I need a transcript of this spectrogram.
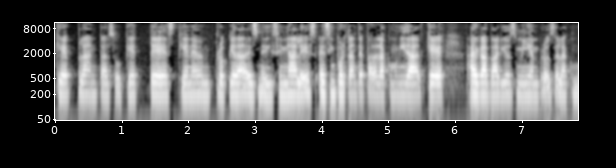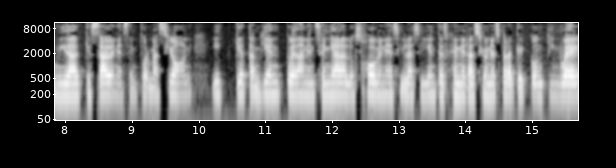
qué plantas o qué tés tienen propiedades medicinales. Es importante para la comunidad que haya varios miembros de la comunidad que saben esa información y que también puedan enseñar a los jóvenes y las siguientes generaciones para que continúe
